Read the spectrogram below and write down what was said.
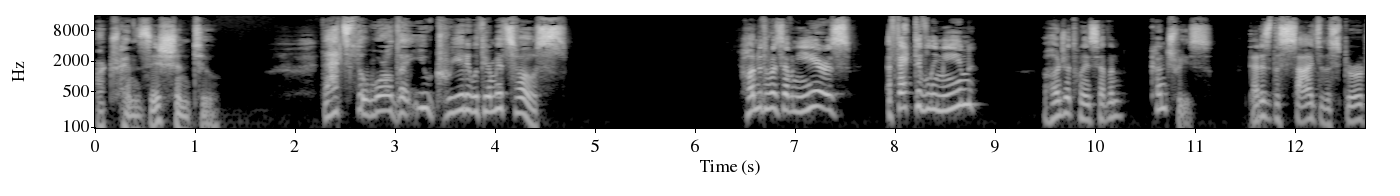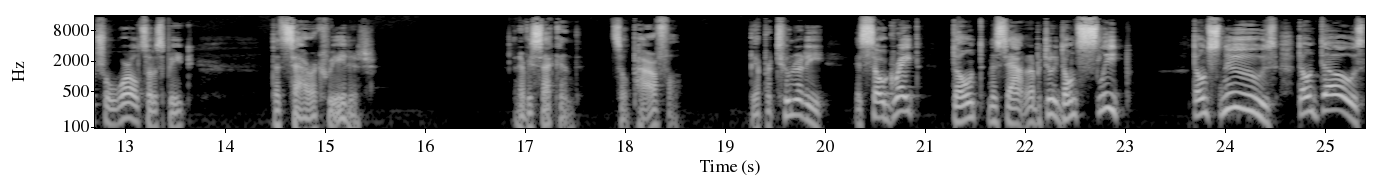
are transitioned to, that's the world that you created with your mitzvos. 127 years effectively mean 127 countries. That is the size of the spiritual world, so to speak, that Sarah created. And every second, it's so powerful. The opportunity is so great. Don't miss out on opportunity. Don't sleep. Don't snooze. Don't doze.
